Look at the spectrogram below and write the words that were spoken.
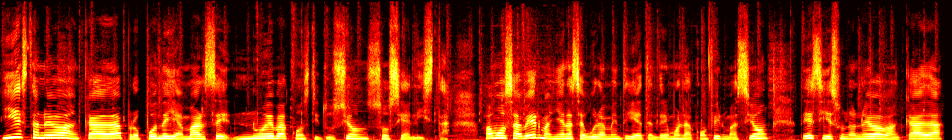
Y esta nueva bancada propone llamarse Nueva Constitución Socialista. Vamos a ver, mañana seguramente ya tendremos la confirmación de si es una nueva bancada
